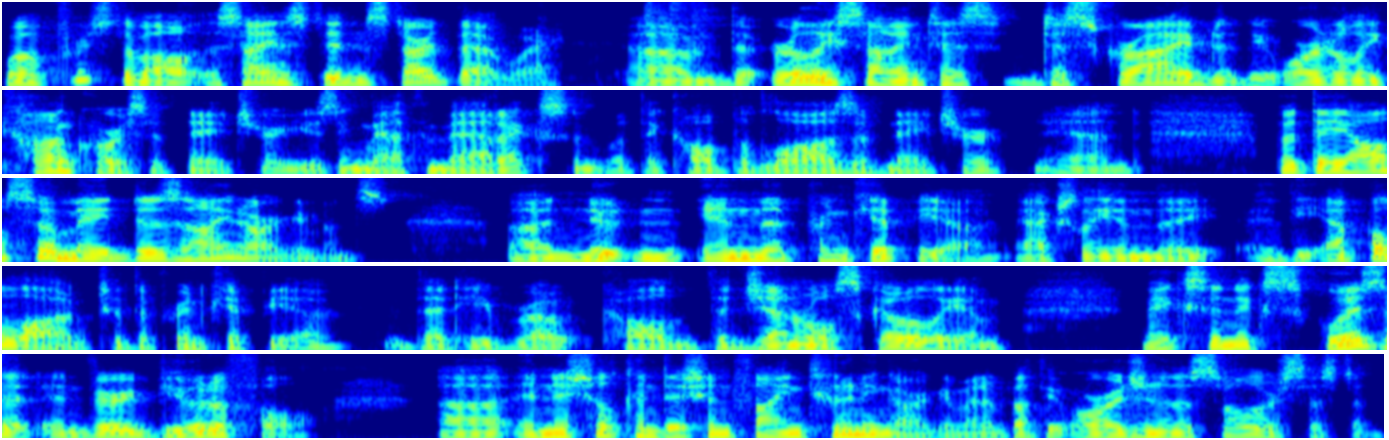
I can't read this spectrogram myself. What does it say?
Well first of all science didn't start that way um, the early scientists described the orderly concourse of nature using mathematics and what they called the laws of nature and but they also made design arguments. Uh, newton in the principia actually in the the epilogue to the principia that he wrote called the general scholium makes an exquisite and very beautiful uh, initial condition fine-tuning argument about the origin of the solar system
